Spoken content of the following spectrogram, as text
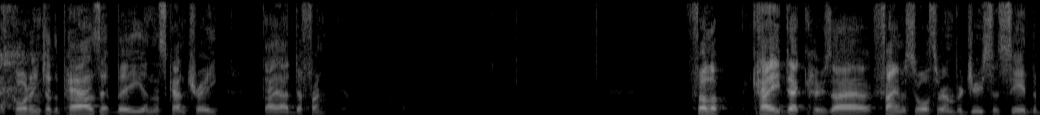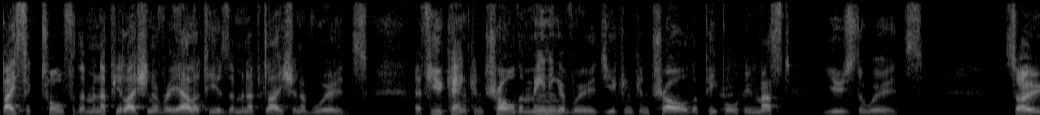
according to the powers that be in this country, they are different. Philip K. Dick, who's a famous author and producer, said the basic tool for the manipulation of reality is the manipulation of words. If you can control the meaning of words, you can control the people who must use the words. So,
